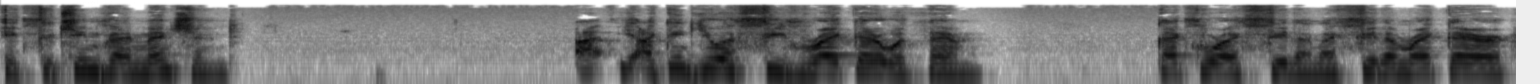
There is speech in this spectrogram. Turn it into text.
it's the teams I mentioned. I, I think USC's right there with them. That's where I see them. I see them right there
